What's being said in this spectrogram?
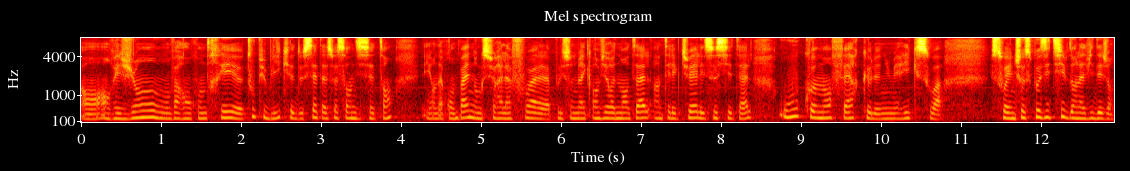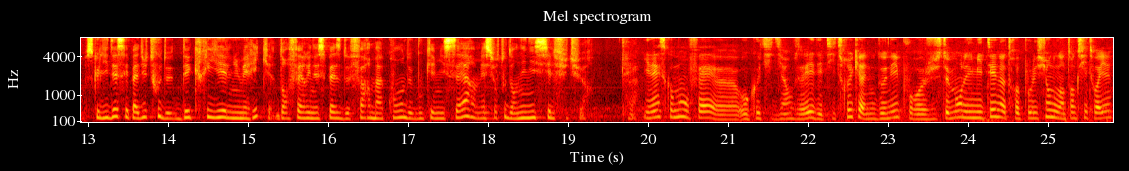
en, région où on va rencontrer euh, tout public de 7 à 77 ans et on accompagne donc sur à la fois la pollution numérique environnementale, intellectuelle et sociétale, ou comment faire que le numérique soit soit une chose positive dans la vie des gens. Parce que l'idée, c'est pas du tout de décrier le numérique, d'en faire une espèce de pharmacon, de bouc émissaire, mais surtout d'en initier le futur. Inès, comment on fait euh, au quotidien? Vous avez des petits trucs à nous donner pour euh, justement limiter notre pollution, nous, en tant que citoyens?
